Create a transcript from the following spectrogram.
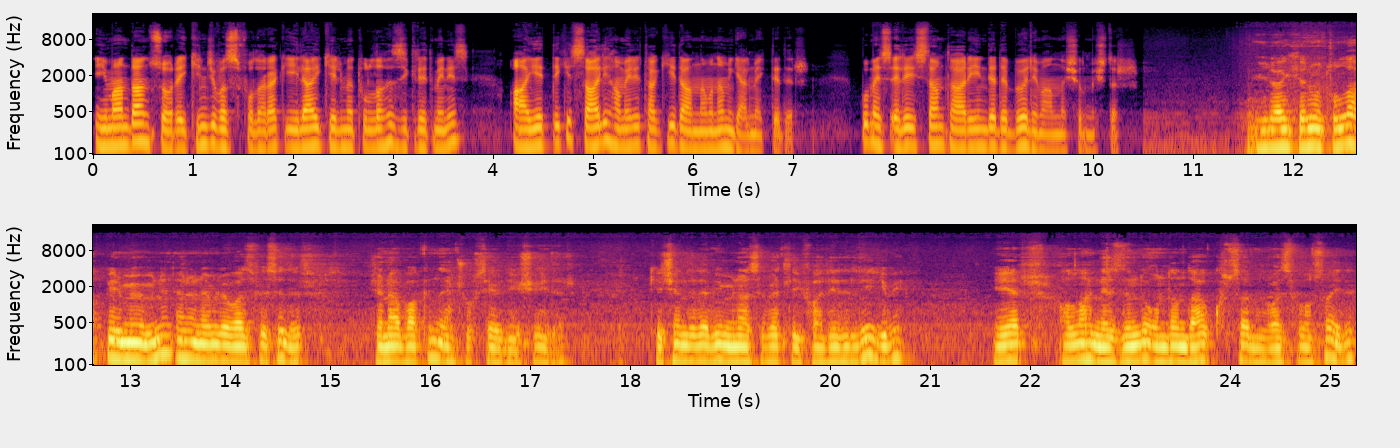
İmandan sonra ikinci vasıf olarak ilahi kelimetullah'ı zikretmeniz ayetteki salih ameli takyid anlamına mı gelmektedir? Bu mesele İslam tarihinde de böyle mi anlaşılmıştır? İlahi kelimetullah bir müminin en önemli vazifesidir. Cenab-ı Hakk'ın en çok sevdiği şeydir. Geçen de bir münasebetle ifade edildiği gibi eğer Allah nezdinde ondan daha kutsal bir vazife olsaydı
